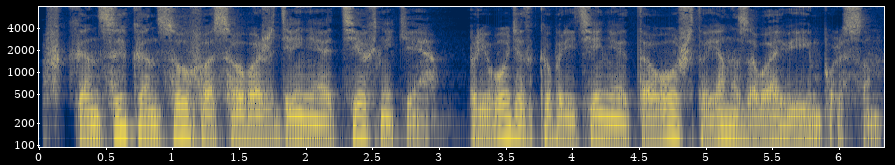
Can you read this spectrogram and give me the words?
В конце концов, освобождение от техники приводит к обретению того, что я называю импульсом.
